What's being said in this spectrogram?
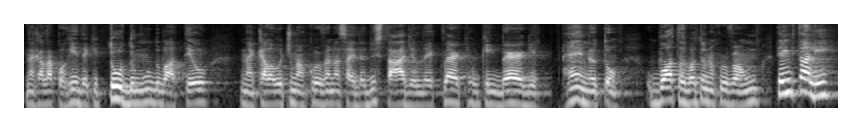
naquela corrida que todo mundo bateu naquela última curva na saída do estádio, Leclerc, Huckenberg, Hamilton, o Bottas bateu na curva 1, tem que estar tá ali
